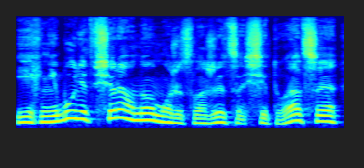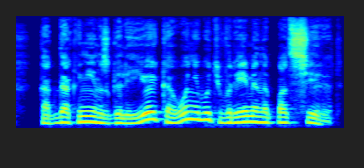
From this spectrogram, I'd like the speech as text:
и их не будет, все равно может сложиться ситуация, когда к ним с Галией кого-нибудь временно подселят.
